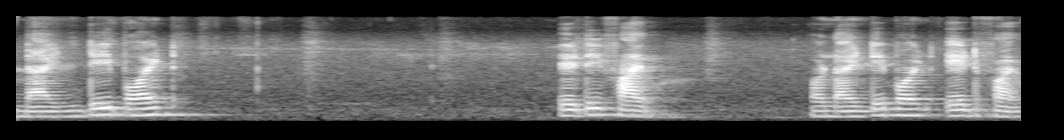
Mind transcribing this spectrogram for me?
ninety point eighty five और ninety point eight five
